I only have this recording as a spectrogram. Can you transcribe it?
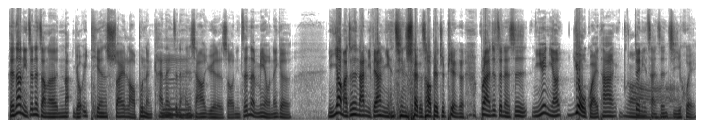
等到你真的长得那有一天衰老不能看，那你真的很想要约的时候，嗯、你真的没有那个。你要么就是拿你非常年轻帅的照片去骗人，不然就真的是你，因为你要诱拐他对你产生机会。哦、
